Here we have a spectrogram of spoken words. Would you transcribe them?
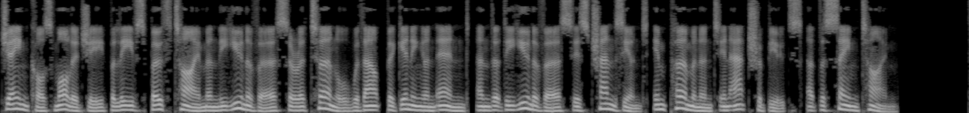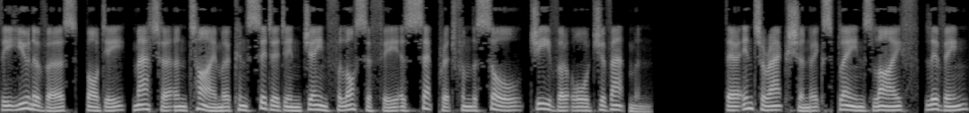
Jain cosmology believes both time and the universe are eternal without beginning and end, and that the universe is transient impermanent in attributes at the same time. The universe, body, matter and time are considered in Jain philosophy as separate from the soul jiva or jivatman. Their interaction explains life, living,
